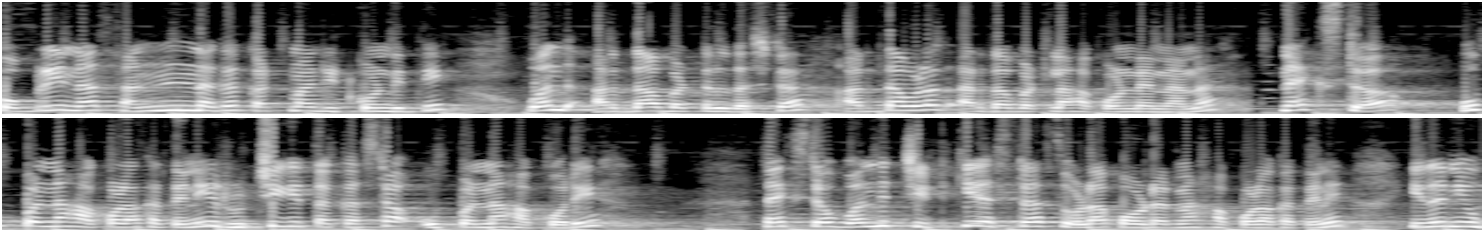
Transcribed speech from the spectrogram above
ಕೊಬ್ಬರಿನ ಸಣ್ಣಗೆ ಕಟ್ ಮಾಡಿ ಇಟ್ಕೊಂಡಿದ್ನಿ ಒಂದು ಅರ್ಧ ಬಟ್ಟಲ್ದಷ್ಟು. ಅರ್ಧ ಒಳಗೆ ಅರ್ಧ ಬಟ್ಲ ಹಾಕೊಂಡೆ ನಾನು. ನೆಕ್ಸ್ಟ್ ಉಪ್ಪನ್ನು ಹಾಕೊಳಕತ್ತೀನಿ. ರುಚಿಗೆ ತಕ್ಕಷ್ಟ ಉಪ್ಪನ್ನು ಹಾಕೋರಿ. ನೆಕ್ಸ್ಟ್ ಒಂದು ಚಿಟಕಿ ಅಷ್ಟ ಸೋಡಾ ಪೌಡರ್ನ ಹಾಕೊಳಕತ್ತೀನಿ. ಇದು ನೀವು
